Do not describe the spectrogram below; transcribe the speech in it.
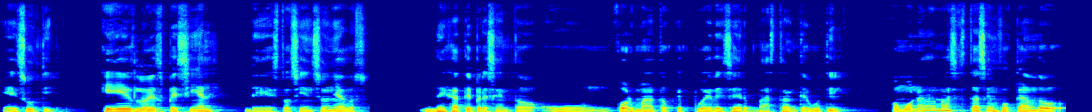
es útil. ¿Qué es lo especial de estos 100 soñados? Déjate presento un formato que puede ser bastante útil. Como nada más estás enfocando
